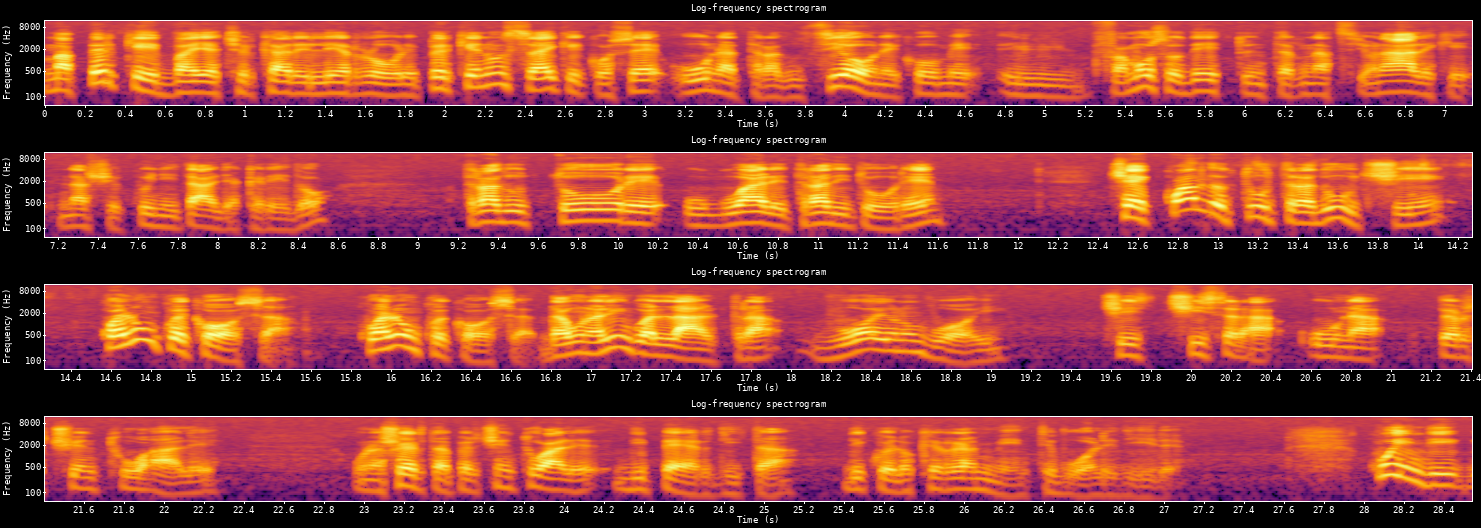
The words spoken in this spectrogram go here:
Ma perché vai a cercare l'errore? Perché non sai che cos'è una traduzione, come il famoso detto internazionale che nasce qui in Italia, credo, traduttore uguale traditore, cioè quando tu traduci qualunque cosa, qualunque cosa da una lingua all'altra, vuoi o non vuoi, ci, ci sarà una percentuale, una certa percentuale di perdita di quello che realmente vuole dire. Quindi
